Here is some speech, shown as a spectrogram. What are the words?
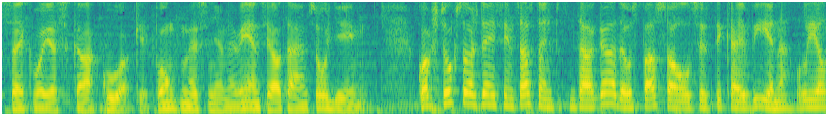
sekvojas kā koki. Punktu nesaņem neviens jautājums uģīm. Kopš 1918. gada uz pasaules ir tikai viena liela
